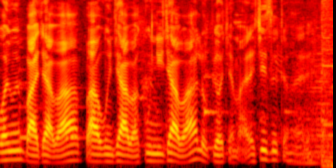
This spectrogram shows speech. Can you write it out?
ဝိုင်းဝန်းပါကြပါပါဝင်ကြပါကူညီကြပါလို့ပြောချင်ပါတယ်ကျေးဇူးတင်ပါတယ်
